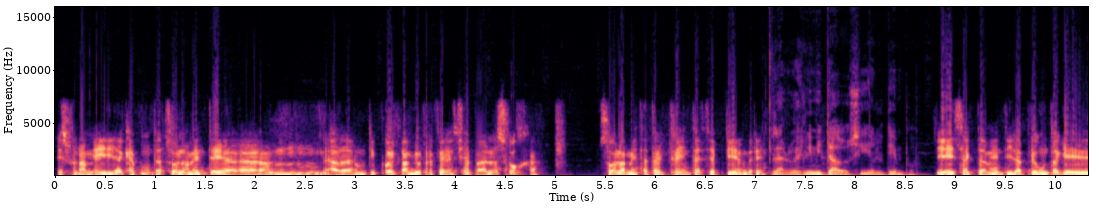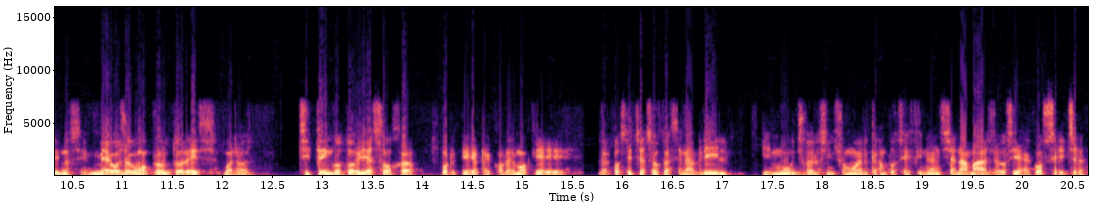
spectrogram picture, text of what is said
Es una medida que apunta solamente mm, a, dar un tipo de cambio preferencial para la soja, solamente hasta el 30 de septiembre. Claro, es limitado, sí, el tiempo. Exactamente. Y la pregunta que no sé, me hago yo como productor es, bueno, si tengo todavía soja, porque recordemos que la cosecha de soja es en abril y muchos de los insumos del campo se financian a mayo, o sea, cosecha,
